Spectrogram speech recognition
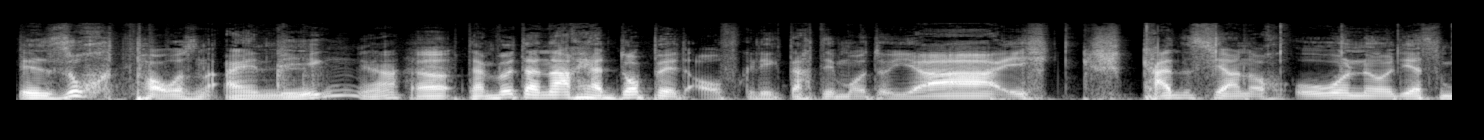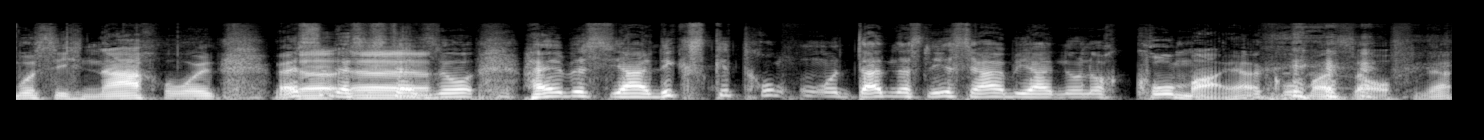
äh, Suchtpausen einlegen, ja, Ja. dann wird dann nachher doppelt aufgelegt, nach dem Motto, ja, ich kann es ja noch ohne und jetzt muss ich nachholen. Weißt du, das ist äh. dann so, halbes Jahr nichts getrunken und dann das nächste halbe Jahr nur noch Koma, ja, Koma saufen, ja.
